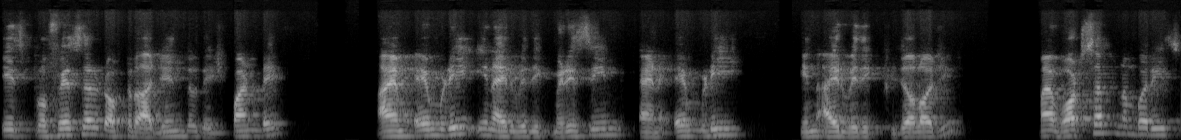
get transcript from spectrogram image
is Professor Dr. Rajendra Deshpande. I am MD in Ayurvedic medicine and MD in Ayurvedic physiology. My WhatsApp number is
